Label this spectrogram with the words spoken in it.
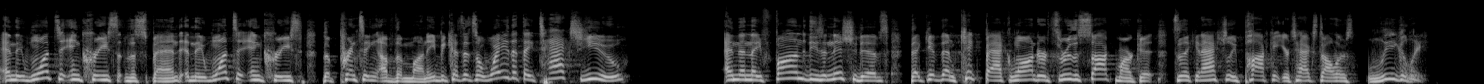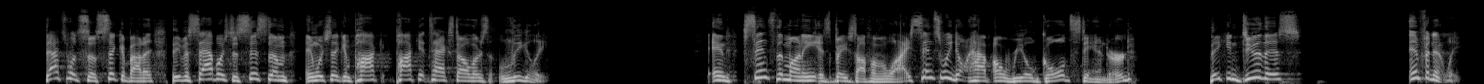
and they want to increase the spend and they want to increase the printing of the money because it's a way that they tax you and then they fund these initiatives that give them kickback laundered through the stock market so they can actually pocket your tax dollars legally. That's what's so sick about it. They've established a system in which they can pocket tax dollars legally. And since the money is based off of a lie, since we don't have a real gold standard, they can do this infinitely.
